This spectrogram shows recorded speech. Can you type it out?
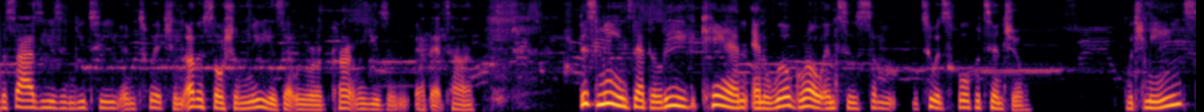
besides using YouTube and Twitch and other social medias that we were currently using at that time. This means that the league can and will grow into some to its full potential, which means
